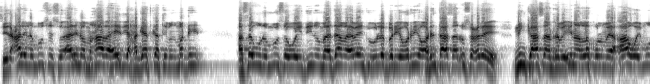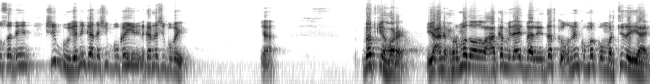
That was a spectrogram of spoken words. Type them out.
Sayid calina muuse su'aalinoo maxaad ahayd iyo xaggeed ka timid ma dhihin. Asaguna muuse weydiino maadaama habeenkii uu la baryay warniyo arrintaasaan u socday ninkaasaan rabay inaan la kulmay aaway muuse dhihin. Shib buu yidhi ninkaana shib buu ka yidhi kana shib buu ka ya. Dadkii hore yacni xurmadooda waxaa ka mid ahayd baa layidhi dadka ninku markuu martida yahay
